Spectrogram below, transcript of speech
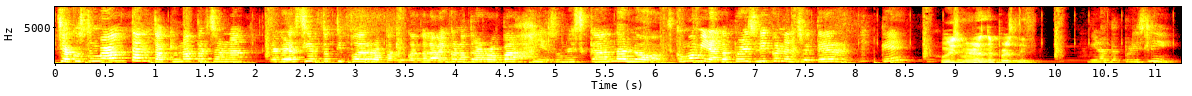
se acostumbraron tanto a que una persona trajera cierto tipo de ropa que cuando la ven con otra ropa, ay, es un escándalo. Es como Miranda Presley con el suéter, ¿qué? Who is Miranda Presley? Miranda Presley,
